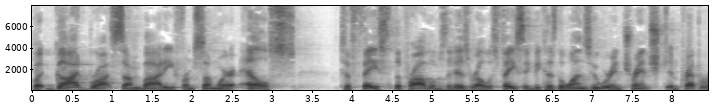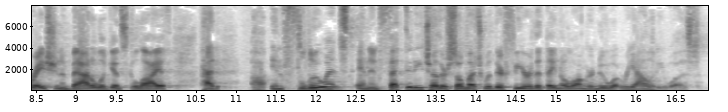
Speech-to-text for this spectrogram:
but God brought somebody from somewhere else to face the problems that Israel was facing because the ones who were entrenched in preparation and battle against Goliath had uh, influenced and infected each other so much with their fear that they no longer knew what reality was.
